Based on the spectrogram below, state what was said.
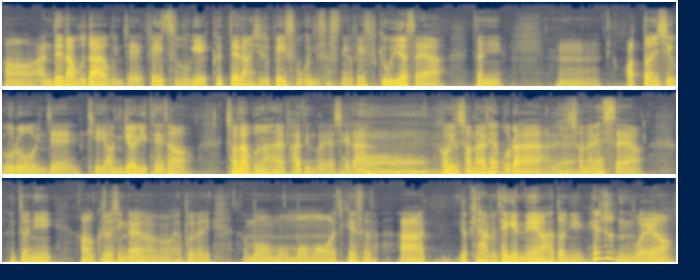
어, 안 되나 보다 하고 이제 페이스북에 그때 당시도 페이스북은 있었으니까 페이스북에 올렸어요. 그랬더니 음, 어떤 식으로 이제 이렇게 연결이 돼서 전화번호 하나를 받은 거예요. 제가 어. 거기서 전화를 해보라. 그래서 네. 전화를 했어요. 그랬더니 어 그러신가요? 어, 해보더니 뭐뭐 뭐 뭐 어떻게 해서 아 이렇게 하면 되겠네요 하더니 해주는 거예요.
